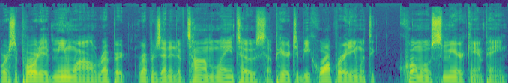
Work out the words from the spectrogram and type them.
were supported. Meanwhile, Rep- Representative Tom Lantos appeared to be cooperating with the Cuomo smear campaign.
